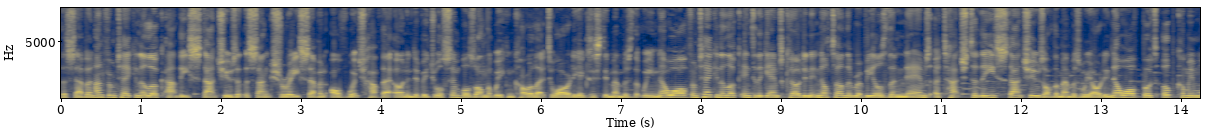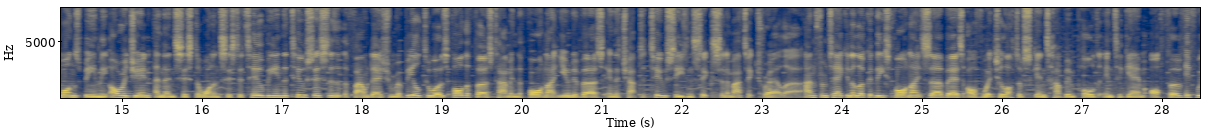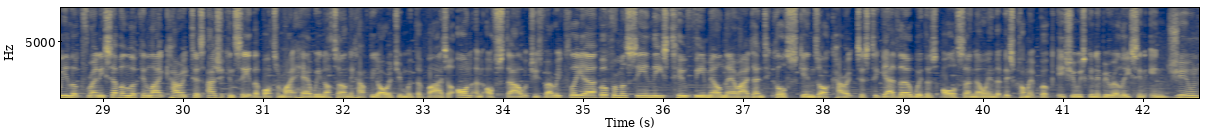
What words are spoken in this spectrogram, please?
the Seven. And from taking a look at these statues at the Sanctuary, seven of which have their own individual symbols on that we can correlate to already existing members that we know of. From taking a look into the game's coding, it not only reveals the names attached to these statues of the members we already know of, but upcoming ones being the Origin, and then Sister 1 and Sister 2 being the two sisters that the Foundation revealed to us for the first time in the Fortnite universe in the Chapter 2 Season 6 cinematic trailer. And from taking a look at these Fortnite surveys, of which a lot of skins have been pulled into game off of, if we look for any 7 looking like characters, as you can see at the bottom right here, we not only have the Origin with the visor on and off style, which is very clear, but from us seeing these two female near identical skins or characters together, with us also knowing that this comic book issue is going to be releasing in June,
